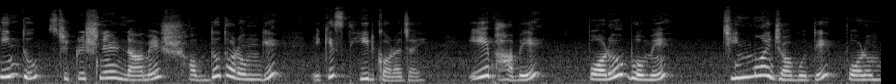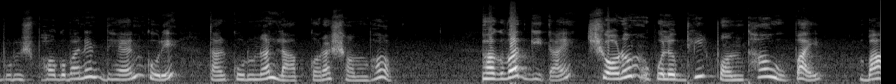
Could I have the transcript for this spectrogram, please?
কিন্তু শ্রীকৃষ্ণের নামের শব্দ তরঙ্গে একে স্থির করা যায়। এভাবে পরবোমে চিন্ময় জগতে পরম পুরুষ ভগবানের ধ্যান করে তার করুণা লাভ করা সম্ভব। ভগবদ গীতায় চরম উপলব্ধির পন্থা উপায় বা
